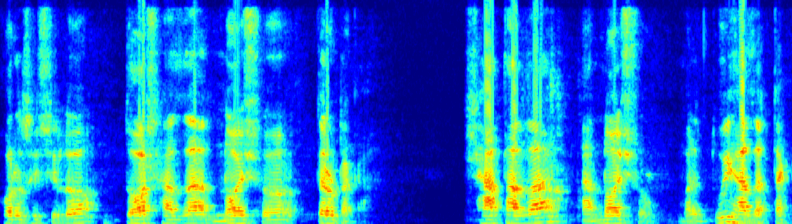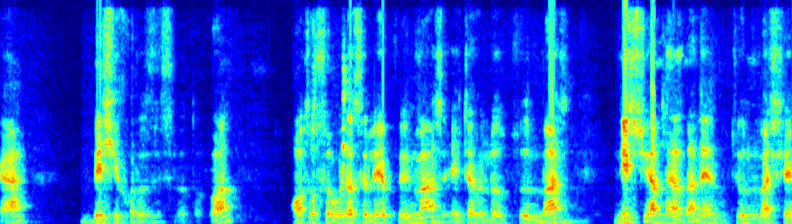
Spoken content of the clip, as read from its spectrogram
খরচ হয়েছিল দশ হাজার নয়শো তেরো টাকা। সাত হাজার আর নয়শো মানে দুই হাজার টাকা বেশি খরচ হয়েছিল তখন। অথচ ওটা ছিল এপ্রিল মাস, এটা হলো জুন মাস। নিশ্চয়ই আপনারা জানেন, জুন মাসে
